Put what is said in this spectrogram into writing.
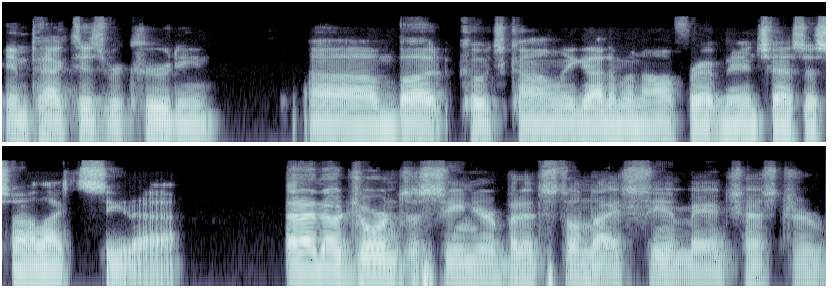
impact his recruiting. Um, but Coach Conley got him an offer at Manchester, so I like to see that. And I know Jordan's a senior, but it's still nice seeing Manchester,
